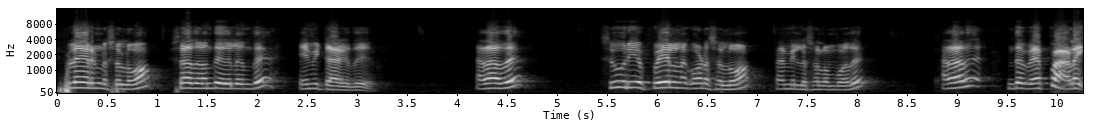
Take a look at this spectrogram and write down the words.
ஃப்ளேயர்னு சொல்லுவோம். ஸோ அது வந்து இதுலேருந்து எமிட் ஆகுது. அதாவது சூரிய புயல்னு கூட சொல்லுவோம் தமிழில் சொல்லும்போது. அதாவது இந்த வெப்ப அலை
